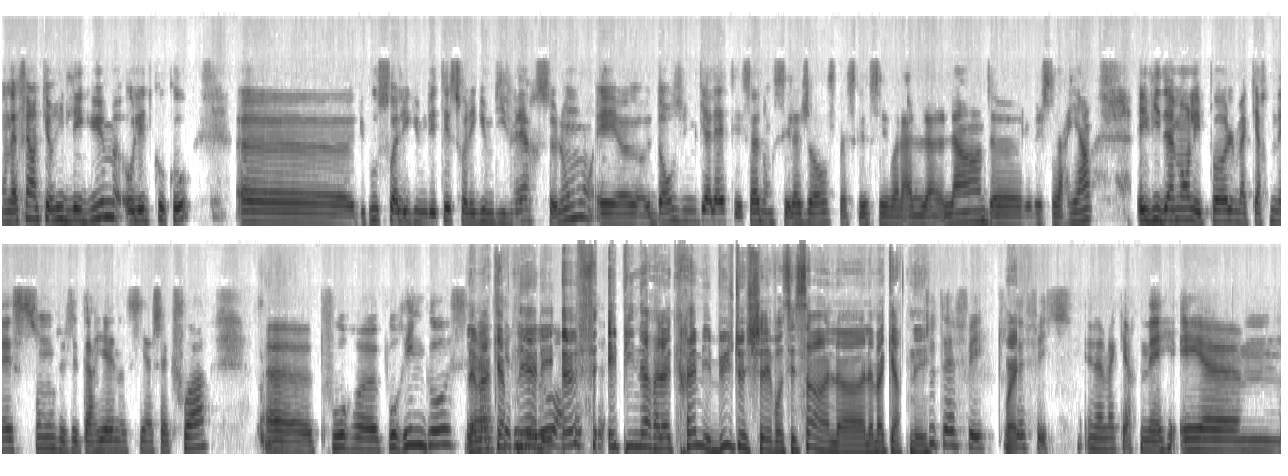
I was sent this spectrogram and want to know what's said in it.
On a fait un curry de légumes au lait de coco, du coup soit légumes d'été, soit légumes d'hiver selon, et dans une galette. Et ça, donc c'est la George parce que c'est voilà l'Inde, le végétarien. Évidemment les Paul McCartney sont végétariennes aussi à chaque fois. Euh, pour, euh, pour Ringo, La McCartney, elle est œuf, épinards à la crème et bûche de chèvre, c'est ça hein, la, la McCartney? Tout à fait, tout à fait, la McCartney. Et euh,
